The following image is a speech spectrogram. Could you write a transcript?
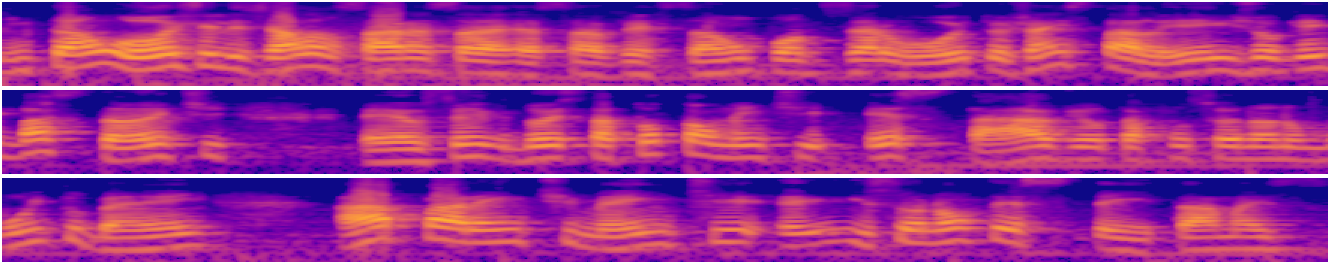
Então hoje eles já lançaram essa, essa versão 1.08, eu já instalei, joguei bastante. É, o servidor está totalmente estável, está funcionando muito bem. Aparentemente, é, isso eu não testei, tá? Mas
